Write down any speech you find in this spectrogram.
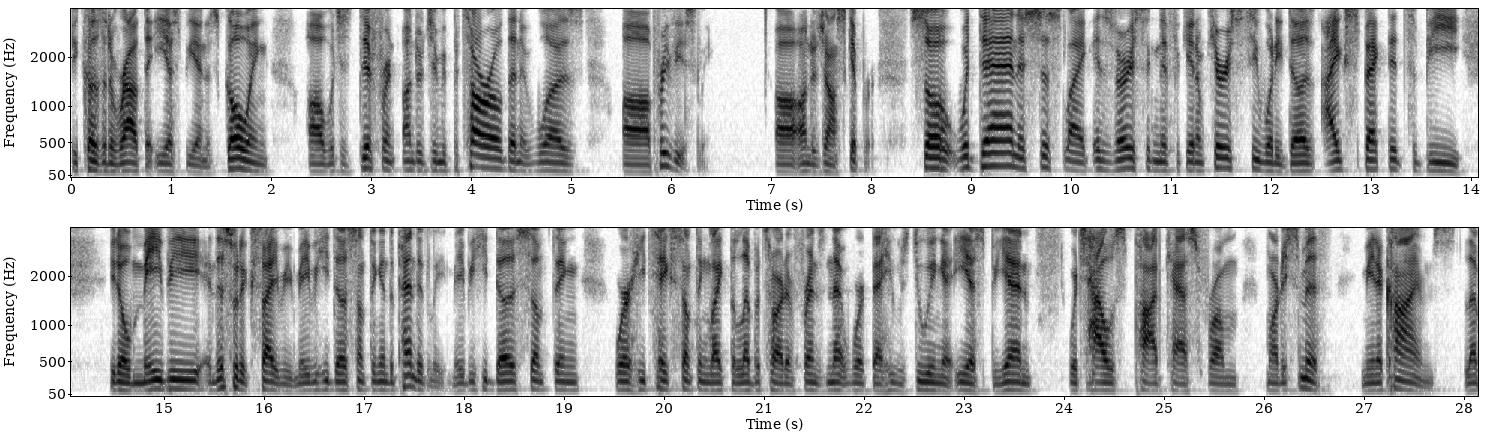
because of the route that ESPN is going, uh, which is different under Jimmy Pitaro than it was uh, previously uh, under John Skipper. So with Dan, it's just like it's very significant. I'm curious to see what he does. I expect it to be, you know, maybe, and this would excite me. Maybe he does something independently. Maybe he does something where he takes something like the Le Batard and Friends network that he was doing at ESPN, which housed podcasts from Marty Smith, Mina Kimes, Le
